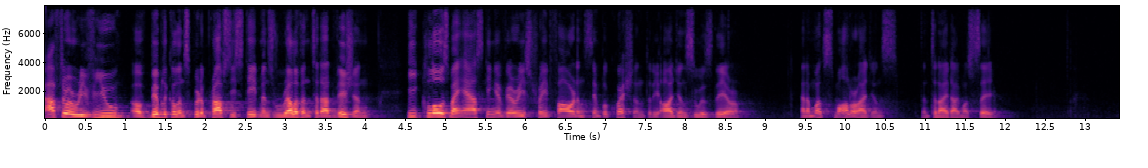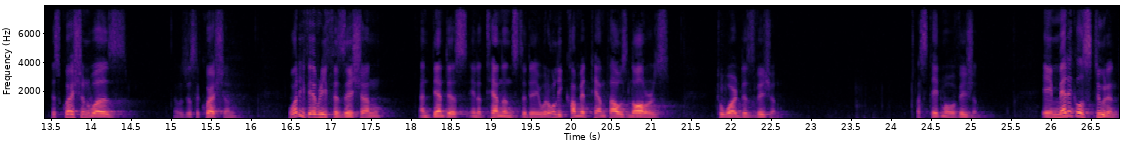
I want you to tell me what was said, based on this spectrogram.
After a review of biblical and spirit of prophecy statements relevant to that vision, he closed by asking a very straightforward and simple question to the audience who was there, and a much smaller audience than tonight, I must say. His question was it was just a question what if every physician and dentist in attendance today would only commit $10,000 toward this vision? A statement of vision. A medical student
